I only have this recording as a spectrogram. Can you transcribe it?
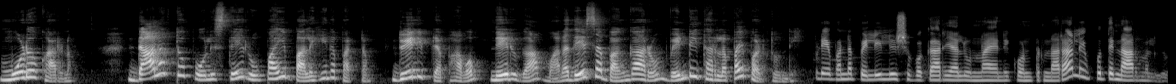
మూడో కారణం డాలర్తో పోలిస్తే రూపాయి బలహీనపట్టం దీని ప్రభావం నేరుగా మన దేశ బంగారం వెండి ధరలపై పడుతుంది. ఇప్పుడు ఏమన్నా పెళ్ళిళ్ళు శుభకార్యాలు ఉన్నాయని కొంటున్నారా? లేకపోతే నార్మల్గా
